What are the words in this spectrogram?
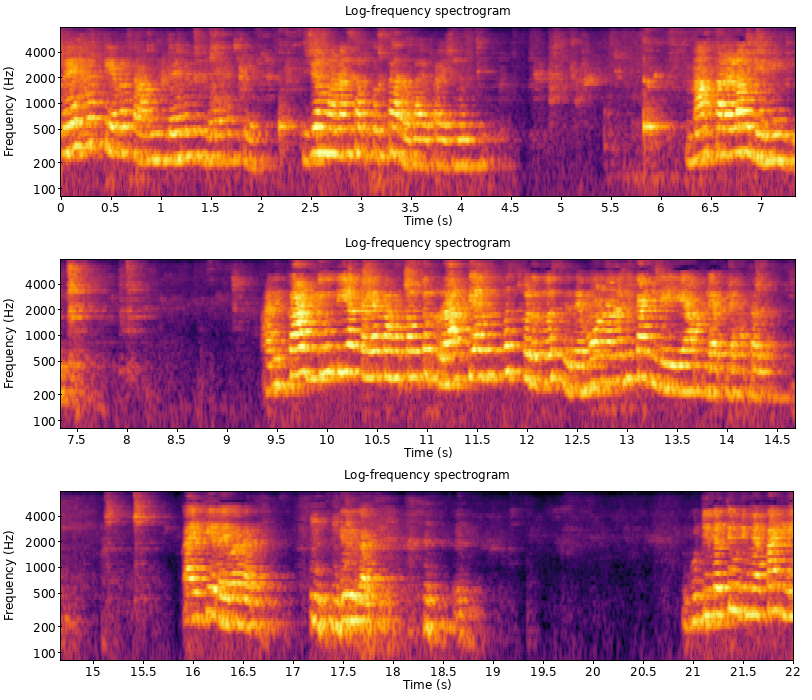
लय हट्टी आहे बघा आम्ही लय म्हणजे लय हट्टी आहे. तिच्या मनासारखं सारं काय पाहिजे म्हणते नाकाला लावली मी. ती आणि काढली होती एका एका हातावर तर रात्री अजून फसकडत बसते त्या मोनानं बी काढली आपल्या आपल्या हाताला. काय केलंय बघा ते? गुडीला तेवढी मी काढली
